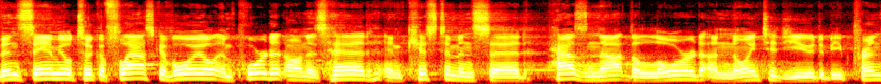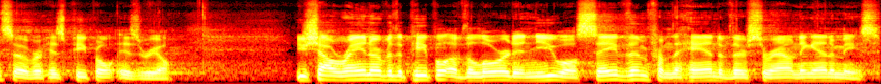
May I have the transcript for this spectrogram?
Then Samuel took a flask of oil and poured it on his head and kissed him and said, Has not the Lord anointed you to be prince over his people Israel? You shall reign over the people of the Lord, and you will save them from the hand of their surrounding enemies.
